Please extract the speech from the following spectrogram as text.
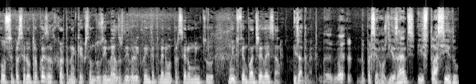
Ou se aparecer outra coisa, recordo também que a questão dos e-mails de Hillary Clinton também não apareceram muito, muito tempo antes da eleição. Exatamente. Eh, apareceram uns dias antes e isso terá sido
